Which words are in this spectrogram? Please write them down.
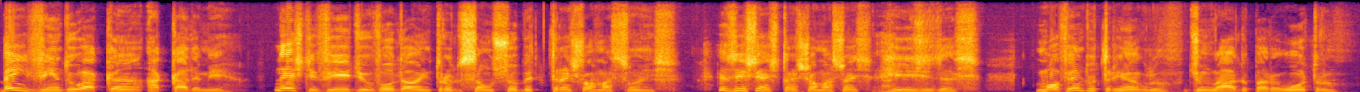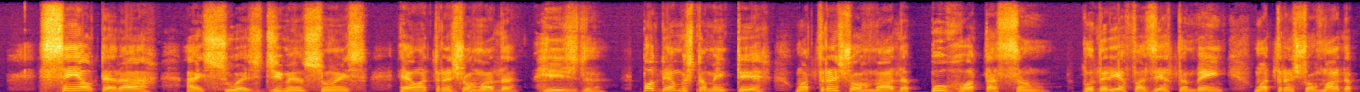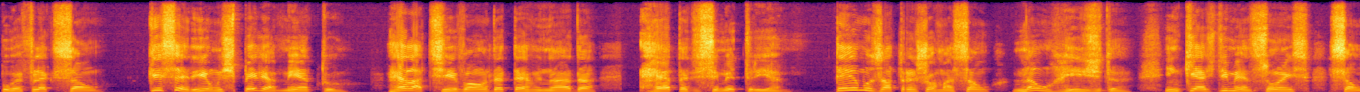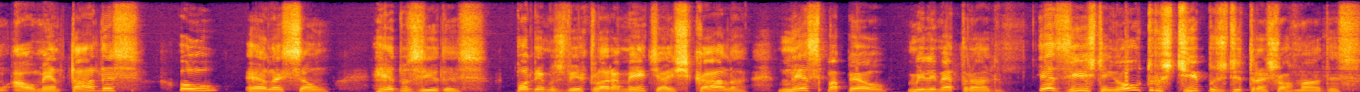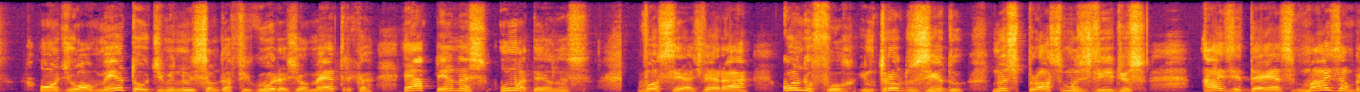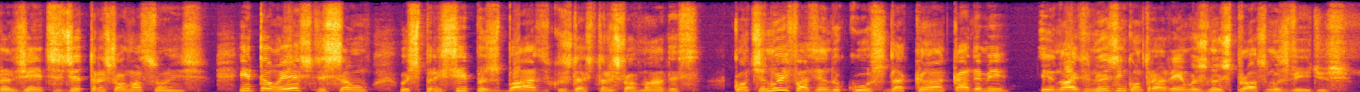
Bem-vindo à Khan Academy. Neste vídeo vou dar uma introdução sobre transformações. Existem as transformações rígidas. Movendo o triângulo de um lado para o outro, sem alterar as suas dimensões, é uma transformada rígida. Podemos também ter uma transformada por rotação. Poderia fazer também uma transformada por reflexão, que seria um espelhamento relativo a uma determinada reta de simetria. Temos a transformação não rígida, em que as dimensões são aumentadas ou elas são reduzidas. Podemos ver claramente a escala nesse papel milimetrado. Existem outros tipos de transformadas, onde o aumento ou diminuição da figura geométrica é apenas uma delas. Você as verá quando for introduzido nos próximos vídeos as ideias mais abrangentes de transformações. Então, estes são os princípios básicos das transformadas. Continue fazendo o curso da Khan Academy e nós nos encontraremos nos próximos vídeos.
